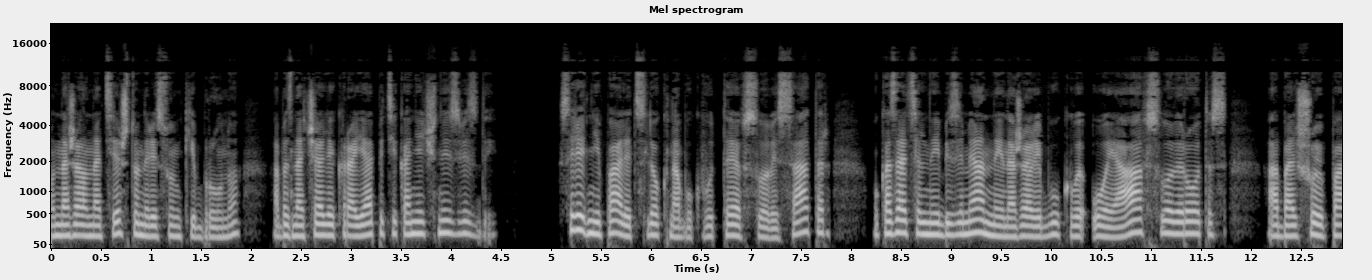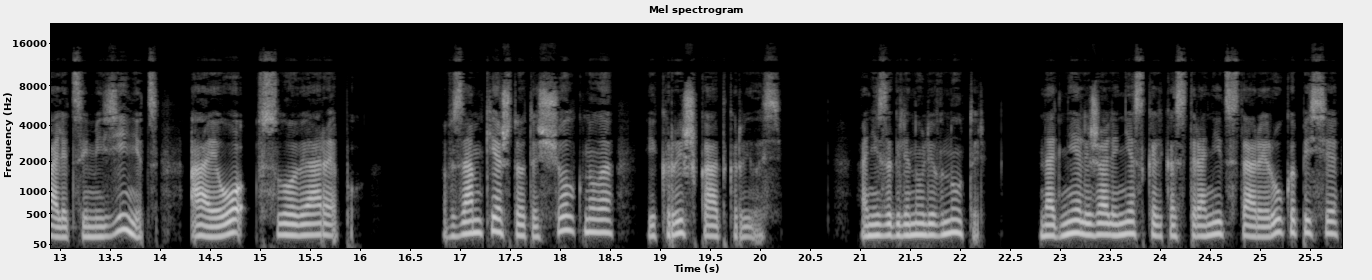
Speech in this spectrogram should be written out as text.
Он нажал на те, что на рисунке Бруно обозначали края пятиконечной звезды. Средний палец лег на букву «Т» в слове «Сатор», указательные и безымянные нажали буквы «О» и «А» в слове «Ротос», а большой палец и мизинец «А» и «О» в слове «Арепо». В замке что-то щелкнуло, и крышка открылась. Они заглянули внутрь. На дне лежали несколько страниц старой рукописи,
